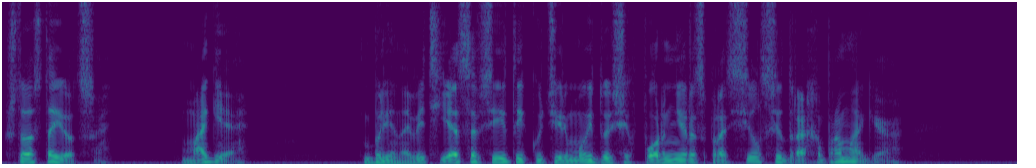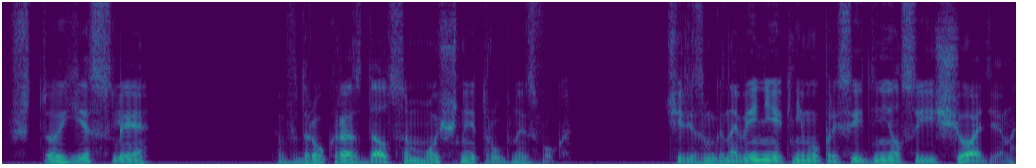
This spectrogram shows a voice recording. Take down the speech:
Что остается? Магия? Блин, а ведь я со всей этой кутерьмой до сих пор не расспросил Сидраха про магию. Что если... Вдруг раздался мощный трубный звук. Через мгновение к нему присоединился еще один.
